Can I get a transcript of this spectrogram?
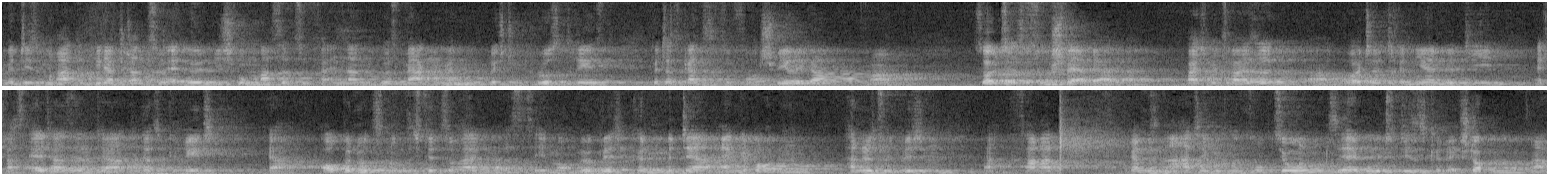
mit diesem Rad den Widerstand zu erhöhen, die Schwungmasse zu verändern. Du wirst merken, wenn du Richtung Plus drehst, wird das Ganze sofort schwieriger. Ja. Sollte es zu schwer werden, beispielsweise ja, Leute Trainierende, die etwas älter sind, ja, die das Gerät ja, auch benutzen, um sich fit zu halten, weil das ist eben auch möglich, können mit der eingebauten handelsüblichen ja, Fahrradbremsenartigen Konstruktion sehr gut dieses Gerät stoppen. Ja,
